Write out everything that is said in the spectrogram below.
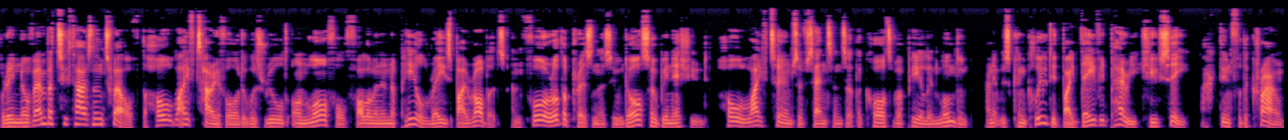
But in November 2012, the whole life tariff order was ruled unlawful following an appeal raised by Roberts and four other prisoners who had also been issued whole life terms of sentence at the Court of Appeal in London, and it was concluded by David Perry QC, acting for the Crown,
